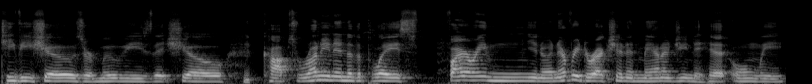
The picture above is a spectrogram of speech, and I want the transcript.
TV shows or movies that show cops running into the place, firing, you know, in every direction and managing to hit only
